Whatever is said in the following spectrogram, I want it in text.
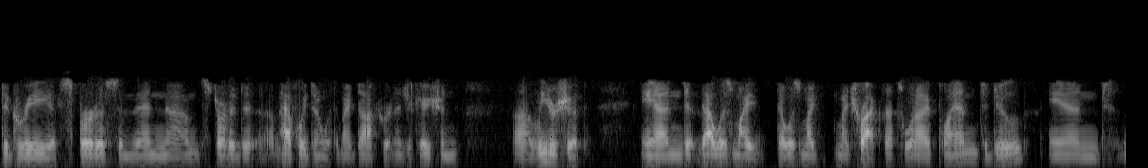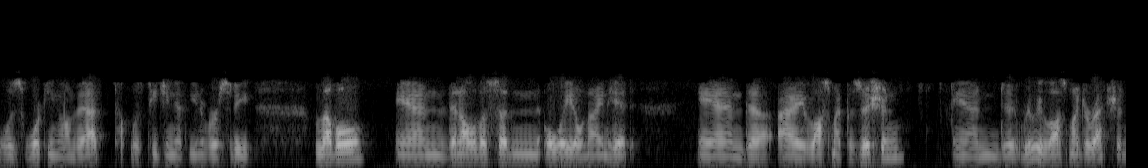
degree at Spertus, and then um, started. I'm halfway done with my doctorate in education uh, leadership, and that was my that was my my track. That's what I planned to do, and was working on that. Was teaching at the university level, and then all of a sudden, 08, 09 hit, and uh, I lost my position and really lost my direction.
